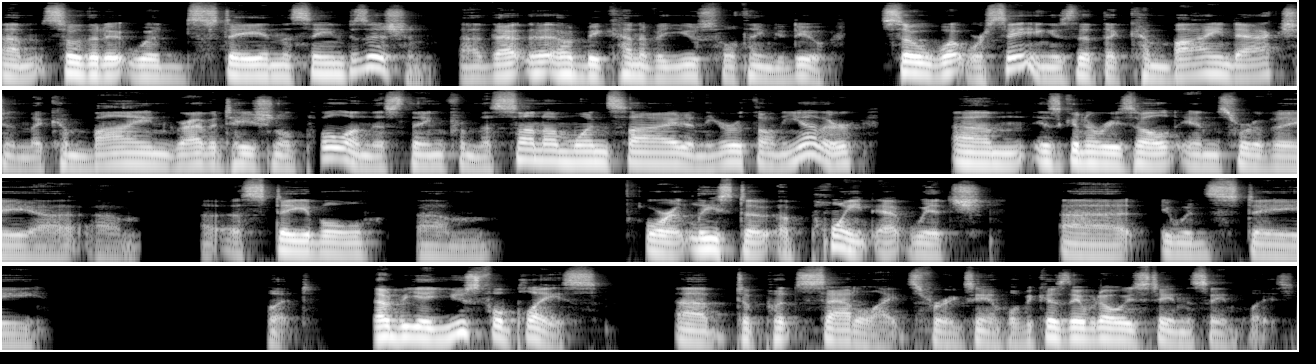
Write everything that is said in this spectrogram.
Um, so that it would stay in the same position. Uh, that, that would be kind of a useful thing to do. So what we're saying is that the combined action, the combined gravitational pull on this thing from the sun on one side and the Earth on the other, um, is going to result in sort of a uh, um, a stable, um, or at least a, a, point at which uh, it would stay put. That would be a useful place uh, to put satellites, for example, because they would always stay in the same place.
